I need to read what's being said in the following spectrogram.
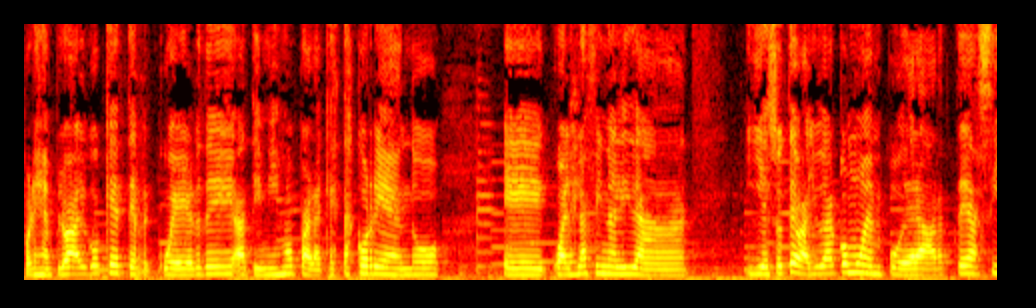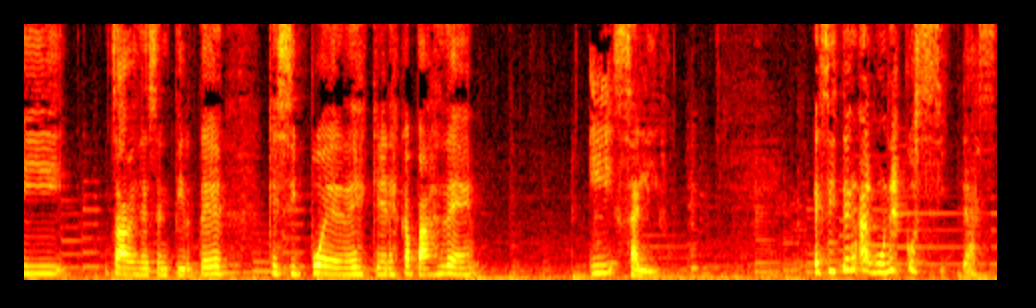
por ejemplo, algo que te recuerde a ti mismo para qué estás corriendo, eh, cuál es la finalidad, y eso te va a ayudar como a empoderarte así, sabes, de sentirte que sí puedes, que eres capaz de, y salir. Existen algunas cositas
